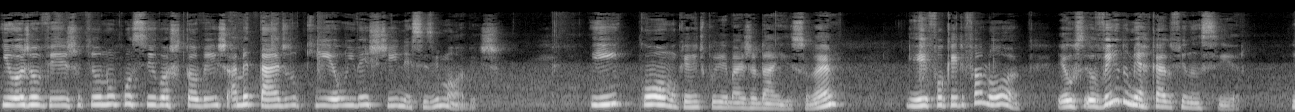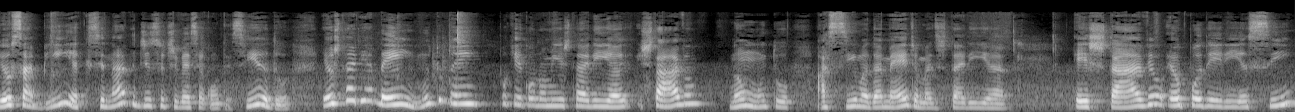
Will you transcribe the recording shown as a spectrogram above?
e hoje eu vejo que eu não consigo, acho que talvez a metade do que eu investi nesses imóveis. E como que a gente poderia imaginar isso, né? E foi o que ele falou. Eu, eu venho do mercado financeiro. Eu sabia que se nada disso tivesse acontecido, eu estaria bem, muito bem, porque a economia estaria estável, não muito acima da média, mas estaria estável. Eu poderia sim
